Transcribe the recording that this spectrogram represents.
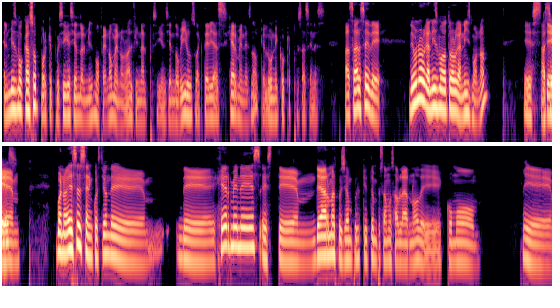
el mismo caso porque pues sigue siendo el mismo fenómeno, ¿no? Al final pues siguen siendo virus, bacterias, gérmenes, ¿no? Que lo único que pues hacen es pasarse de, de un organismo a otro organismo, ¿no? Este, Así es. Bueno, eso es en cuestión de, de gérmenes, este, de armas, pues ya un poquito empezamos a hablar, ¿no? De cómo eh,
